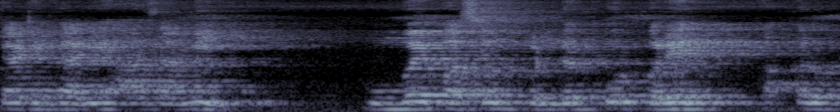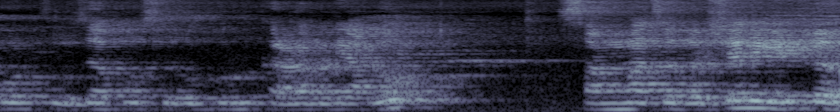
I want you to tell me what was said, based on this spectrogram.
त्या ठिकाणी आज आम्ही मुंबईपासून पंढरपूरपर्यंत अक्कलकोट तुळजापूर सर्वपूर कराडामध्ये आलो. सांगमाचं दर्शन घेतलं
